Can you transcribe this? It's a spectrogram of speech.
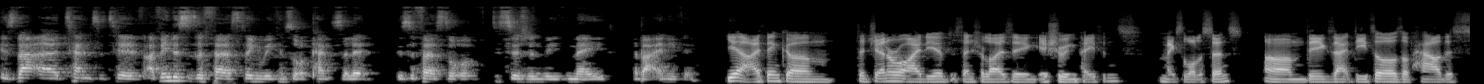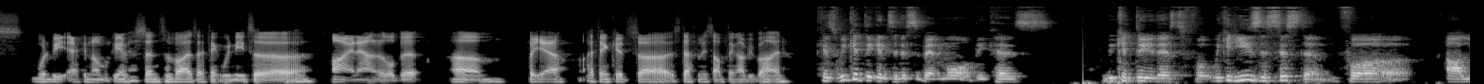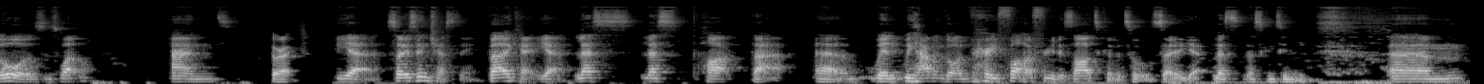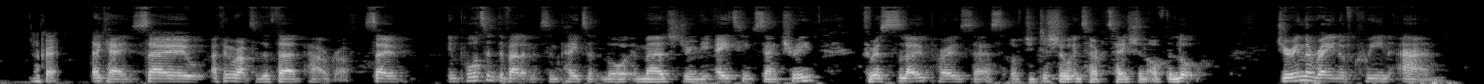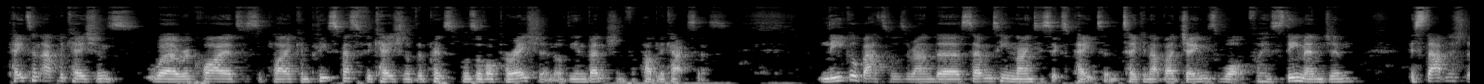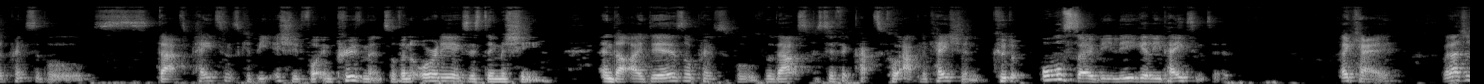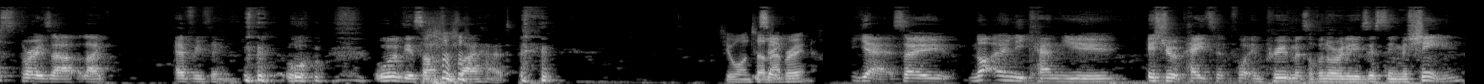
is that a tentative? I think this is the first thing we can sort of pencil in. This is the first sort of decision we've made about anything. Yeah, I think um, the general idea of decentralizing issuing patents makes a lot of sense. Um, the exact details of how this would be economically incentivized, I think we need to iron out a little bit. Um, but yeah, I think it's uh, it's definitely something I'd be behind. because we could dig into this a bit more because we could do this for we could use this system for our laws as well and Correct. yeah so it's interesting but okay yeah let's let's park that um when we haven't gotten very far through this article at all so yeah let's let's continue um Okay. Okay, so I think we're up to the third paragraph. So, important developments in patent law emerged during the 18th century through a slow process of judicial interpretation of the law. During the reign of Queen Anne, patent applications were required to supply a complete specification of the principles of operation of the invention for public access. Legal battles around the 1796 patent taken up by James Watt for his steam engine established the principles that patents could be issued for improvements of an already existing machine, and that ideas or principles without specific practical application could also be legally patented. Okay, well that just throws out like everything, all, all of the assumptions I had. Do you want to So- elaborate? Yeah, so not only can you issue a patent for improvements of an already existing machine,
